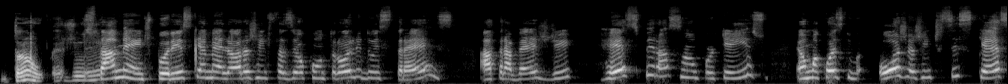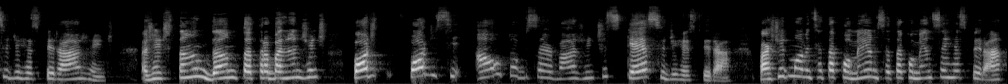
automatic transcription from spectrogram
Então, é, é justamente, é... por isso que é melhor a gente fazer o controle do estresse através de respiração, porque isso é uma coisa que hoje a gente se esquece de respirar, gente. A gente está andando, está trabalhando, a gente pode, pode se auto-observar, a gente esquece de respirar. A partir do momento que você está comendo, você está comendo sem respirar,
